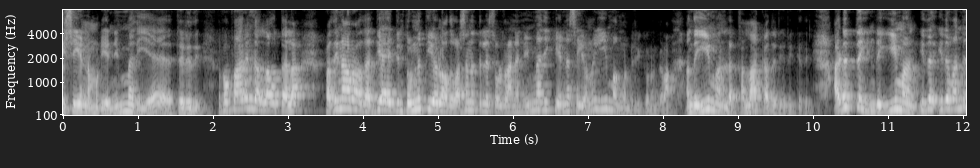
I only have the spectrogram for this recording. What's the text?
விஷயம் நம்முடைய நிம்மதியை தருது. அப்போ பாருங்க அல்லாஹாலா பதினாறாவது அத்தியாயத்தின் தொண்ணூற்றி ஏழாவது வசனத்தில் சொல்கிறான நிம்மதிக்கு என்ன செய்யணும்? ஈமான் கொண்டிருக்கணுங்கிறான். அந்த ஈமானில் கல்லாக்கதிர் இருக்குது. அடுத்து இந்த ஈமான் இதை இதை வந்து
